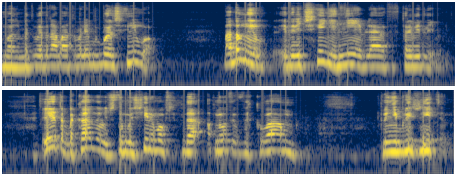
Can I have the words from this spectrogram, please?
может быть, вы зарабатывали бы больше него. Подобные изречения не являются справедливыми. И это показывает, что мужчина, в общем-то, относится к вам пренебрежительно,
